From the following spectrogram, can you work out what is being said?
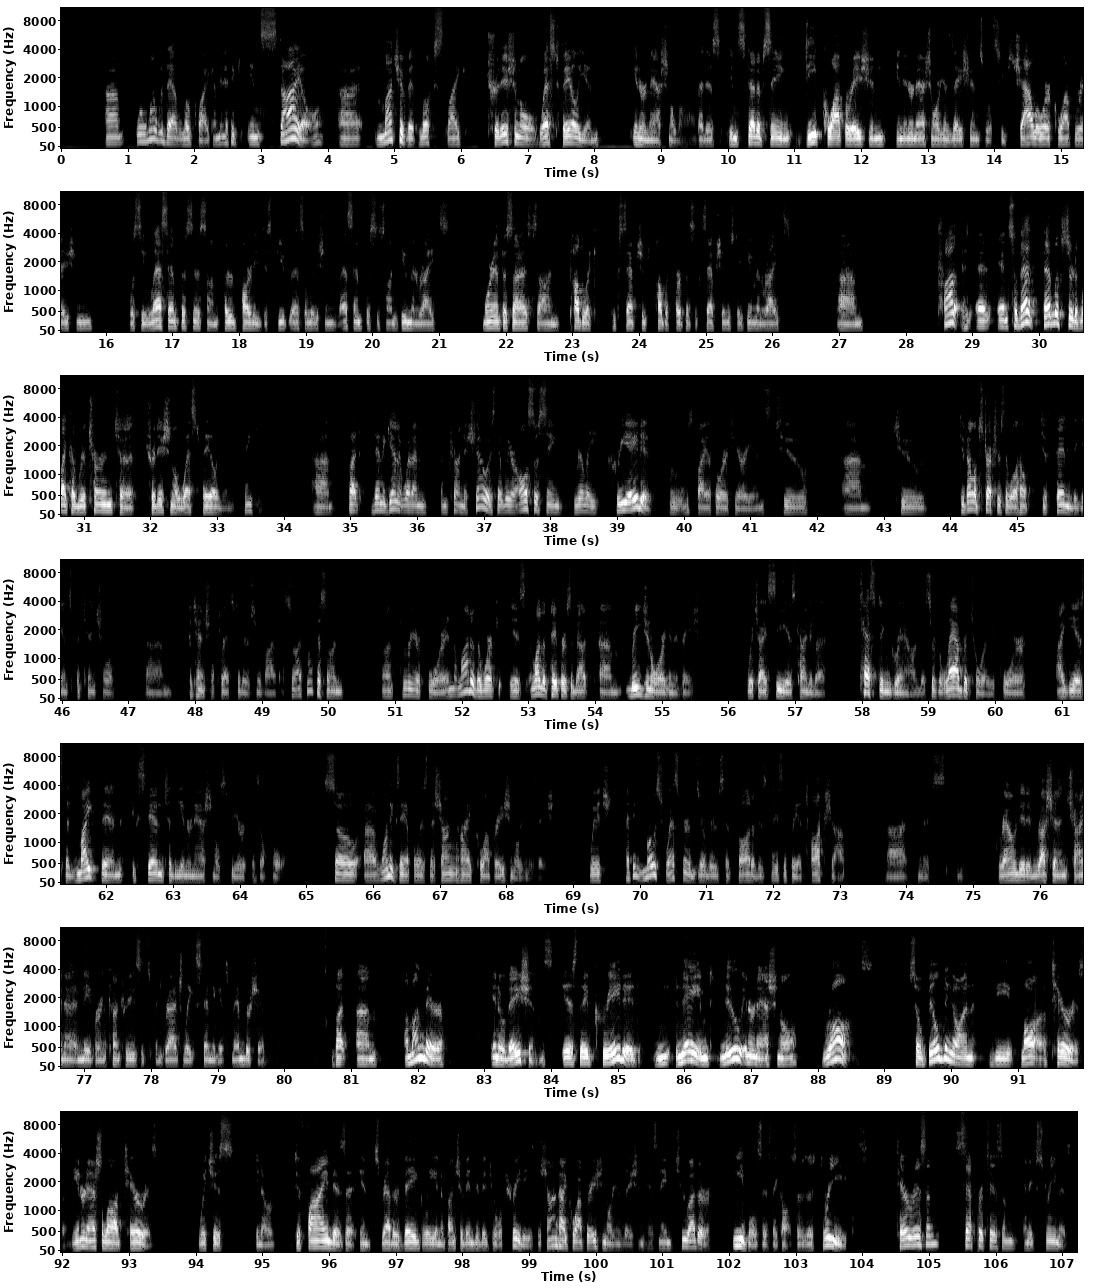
um, well, what would that look like? I mean, I think in style, uh, much of it looks like traditional Westphalian international law. That is, instead of seeing deep cooperation in international organizations, we'll see shallower cooperation. We'll see less emphasis on third party dispute resolution, less emphasis on human rights, more emphasis on public exceptions, public purpose exceptions to human rights. Um, pro- and so that that looks sort of like a return to traditional Westphalian thinking. Um, but then again, what I'm I'm trying to show is that we are also seeing really creative moves by authoritarians to um, to develop structures that will help defend against potential um, potential threats to their survival. So I focus on on three or four, and a lot of the work is a lot of the papers about um, regional organization, which I see as kind of a testing ground, a sort of laboratory for ideas that might then extend to the international sphere as a whole. So, uh, one example is the Shanghai Cooperation Organization, which I think most Western observers have thought of as basically a talk shop. Uh, you know, it's grounded in Russia and China and neighboring countries. It's been gradually extending its membership. But um, among their innovations is they've created, n- named new international wrongs. So, building on the law of terrorism, the international law of terrorism, which is, you know, defined as a, it's rather vaguely in a bunch of individual treaties, the Shanghai Cooperation Organization has named two other evils, as they call it. So, there's three evils terrorism, separatism, and extremism.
